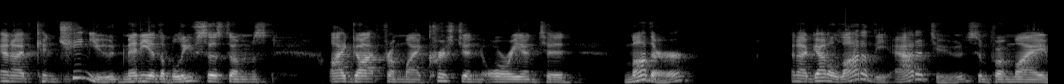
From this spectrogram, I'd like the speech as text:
and I've continued many of the belief systems I got from my Christian oriented mother. And I've got a lot of the attitudes from my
